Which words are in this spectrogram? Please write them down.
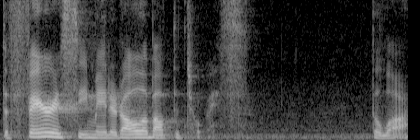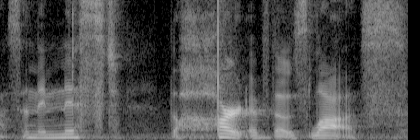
The Pharisee made it all about the toys, the laws, and they missed the heart of those laws.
